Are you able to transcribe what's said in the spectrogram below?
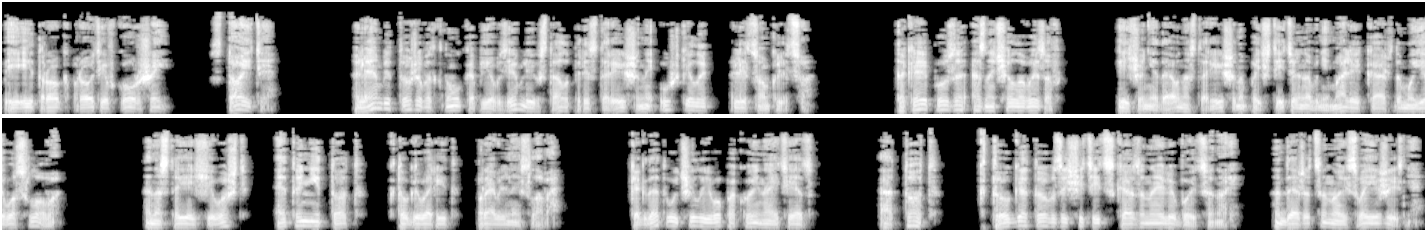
Питрок против Куршей. Стойте!» Лямбит тоже воткнул копье в землю и встал перед старейшиной Ушкилы лицом к лицу. Такая поза означала вызов. Еще недавно старейшины почтительно внимали каждому его слову. А настоящий вождь – это не тот, кто говорит правильные слова. Когда-то учил его покойный отец, а тот, кто готов защитить сказанное любой ценой, даже ценой своей жизни.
